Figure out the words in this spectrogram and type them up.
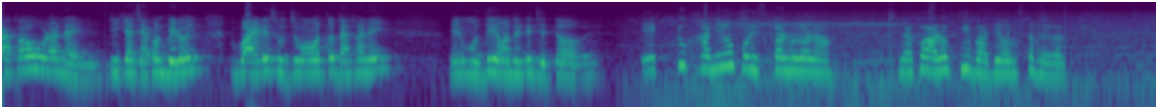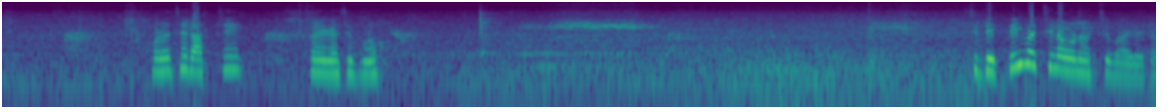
টাকাও ওরা নেয়নি। ঠিক আছে, এখন বেরোই। বাইরে সূর্য মামার তো দেখা নেই। এর মধ্যেই আমাদেরকে যেতে হবে। একটুখানিও পরিষ্কার হলো না। দেখো আরও কি বাজে অবস্থা হয়ে গেল। মনে হচ্ছে রাত্রি হয়ে গেছে পুরো। কিছু দেখতেই পাচ্ছি না মনে হচ্ছে বাইরেটা।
